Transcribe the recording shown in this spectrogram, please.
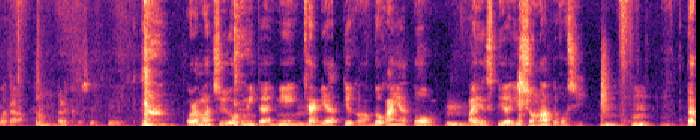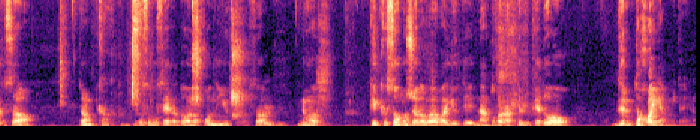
またあるかもしれないですね。俺はまあ中国みたいにキャリアっていうか土管屋とうん。ISP は一緒になってほしい。うんうんだってさ、その価格競争性がどうのこうの言うけどさ、うんでも結局総務省がわーわー言うてなんとかなってるけど、全然高いやんみたいな。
